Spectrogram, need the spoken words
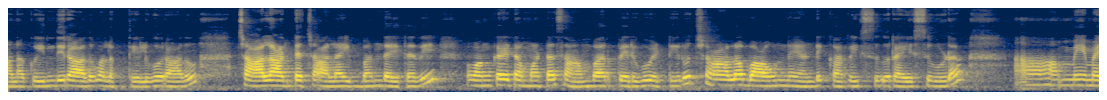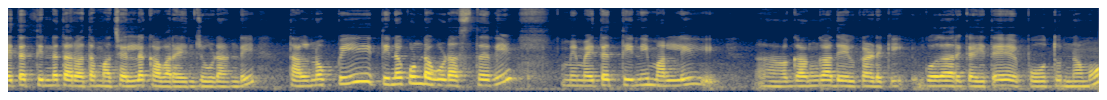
మనకు హిందీ రాదు వాళ్ళకి తెలుగు రాదు. చాలా అంటే చాలా ఇబ్బంది అవుతుంది. వంకాయ టమాటా సాంబార్ పెరుగు పెట్టిరు చాలా బాగున్నాయండి కర్రీస్ రైస్ కూడా. మేమైతే తిన్న తర్వాత మా చెల్లె కవర్ అయింది చూడండి. తలనొప్పి తినకుండా కూడా వస్తుంది. మేమైతే తిని మళ్ళీ గంగాదేవి కాడికి గోదావరికి అయితే పోతున్నాము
